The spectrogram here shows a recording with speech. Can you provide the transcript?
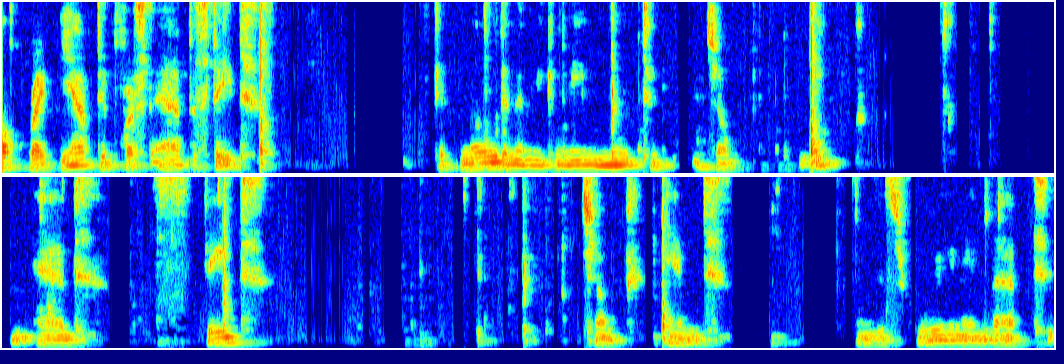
Oh, right, we have to first add the state. Get node, and then we can name node to jump loop. Add state jump end. And just rename that to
